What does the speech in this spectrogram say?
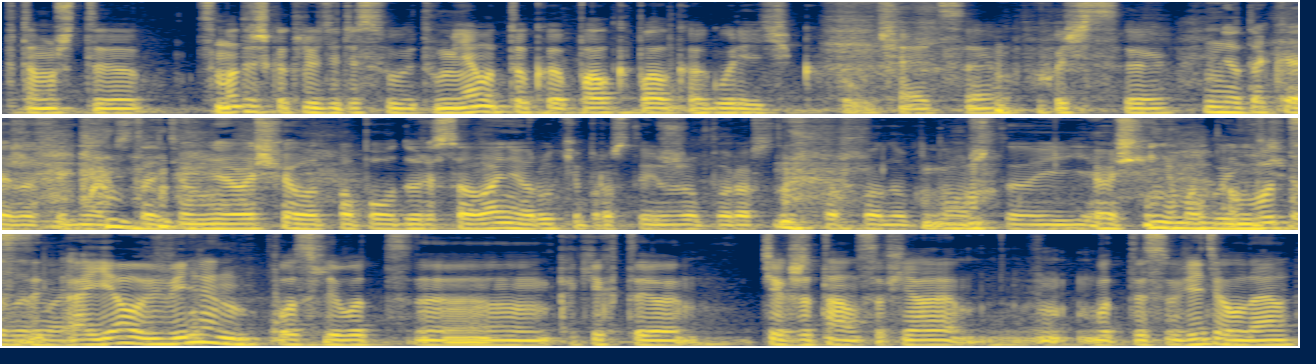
потому что смотришь, как люди рисуют. У меня вот только палка-палка огуречек получается. Хочется... У меня такая же фигня, кстати. У меня вообще вот по поводу рисования руки просто из жопы растут по ходу, потому что я вообще не могу ничего вот, А я уверен, после вот э, каких-то тех же танцев. Я, вот ты видел, да?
